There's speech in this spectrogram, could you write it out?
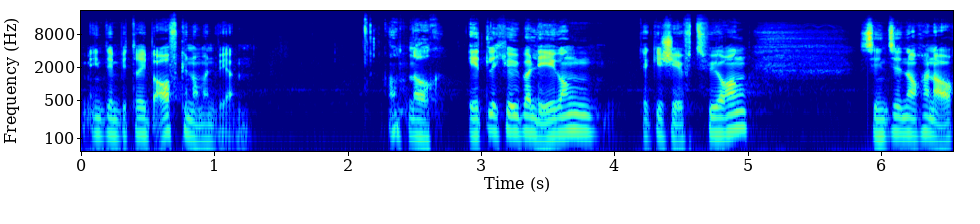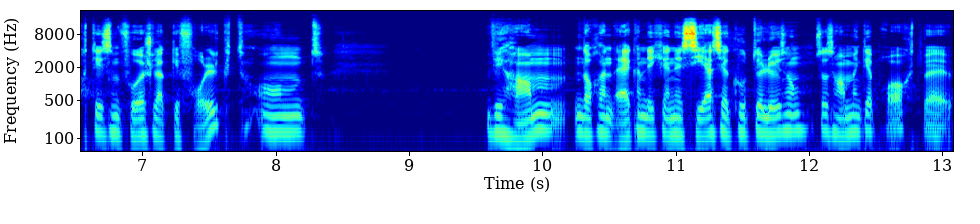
in den Betrieb aufgenommen werden. Und nach etlicher Überlegung der Geschäftsführung sind sie nachher auch diesem Vorschlag gefolgt und wir haben nachher eigentlich eine sehr, sehr gute Lösung zusammengebracht, weil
